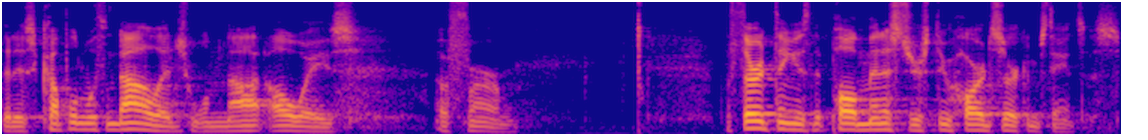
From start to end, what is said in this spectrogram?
that is coupled with knowledge will not always affirm. The third thing is that Paul ministers through hard circumstances.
